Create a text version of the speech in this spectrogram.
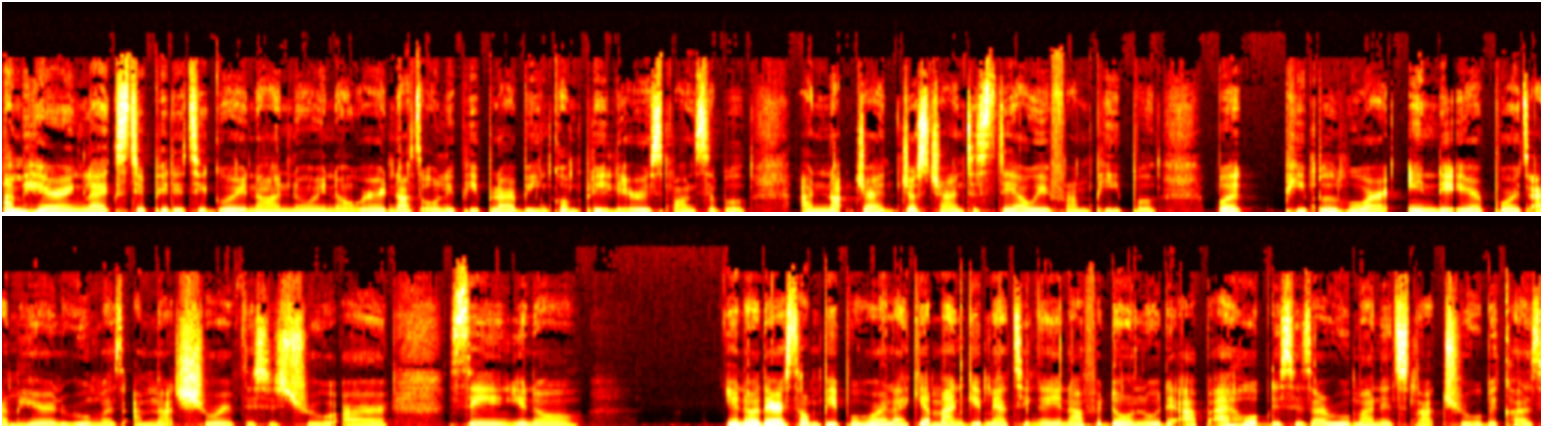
I'm hearing like stupidity going on now, you know, where not only people are being completely irresponsible and not try- just trying to stay away from people, but people who are in the airport, I'm hearing rumors, I'm not sure if this is true, are saying, you know, you know, there are some people who are like, yeah, man, give me a thing and you have to download the app. I hope this is a rumor and it's not true because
